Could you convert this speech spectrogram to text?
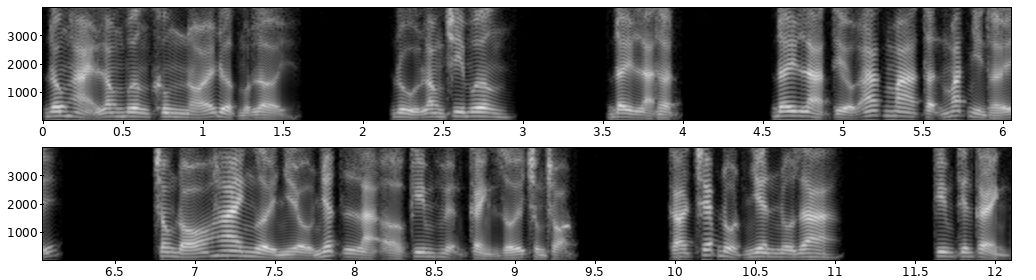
Đông Hải Long Vương không nói được một lời. Đủ Long Chi Vương. Đây là thật. Đây là tiểu ác ma tận mắt nhìn thấy. Trong đó hai người nhiều nhất là ở Kim huyện cảnh giới trồng trọt. Cá chép đột nhiên nô ra. Kim tiên cảnh.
